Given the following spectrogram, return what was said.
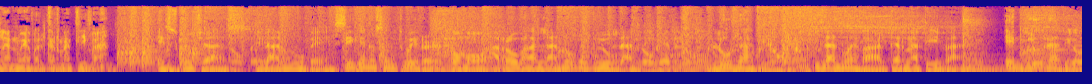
la nueva alternativa. Escuchas la nube. Síguenos en Twitter como arroba la nube blue. La nube blue. Blue Radio, la nueva alternativa. En Blue Radio,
